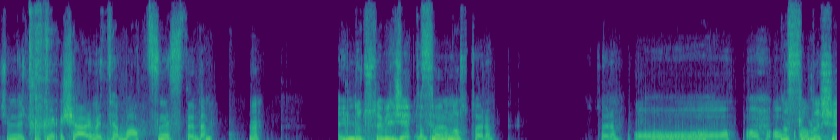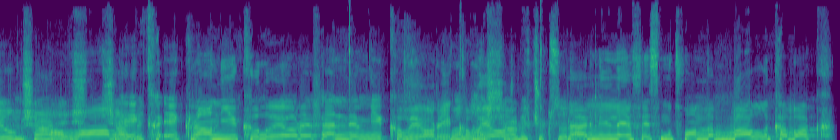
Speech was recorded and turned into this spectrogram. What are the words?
Şimdi çünkü şerbete batsın istedim. Elinde tutabilecek misin Tutarım, bunu? tutarım. Tutarım. Oo, oh, oh, Nasıl oh. da şey olmuş ha. Allah'ım şerbet. ek- ekran yıkılıyor efendim. Yıkılıyor, yıkılıyor. Vallahi şerbet çok güzel. Nermin'in enfes mutfağında bal kabak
